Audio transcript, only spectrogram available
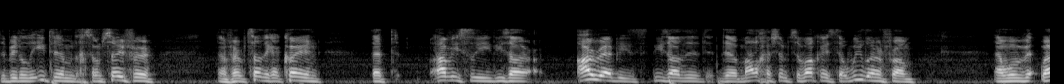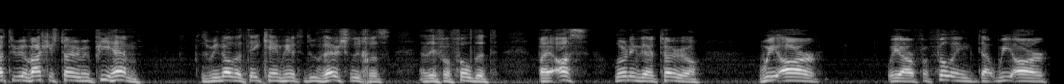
the Bin Itim, the Chassam Sofer, and from Tzadik HaKoyin, that obviously these are our Rebbe's, these are the, the Malach Hashem Tzavakis that we learn from, and we have to be Vakish Torah Pihem, because we know that they came here to do their shlichus, and they fulfilled it. By us learning their Torah, we are we are fulfilling that we are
